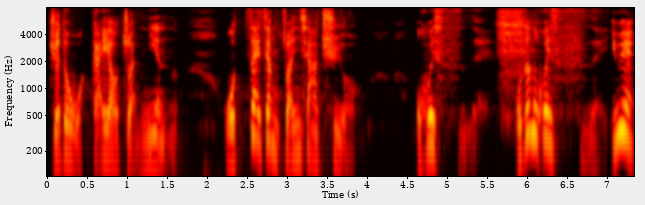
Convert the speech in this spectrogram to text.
觉得我该要转念了。我再这样钻下去哦，我会死诶，我真的会死诶，因为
